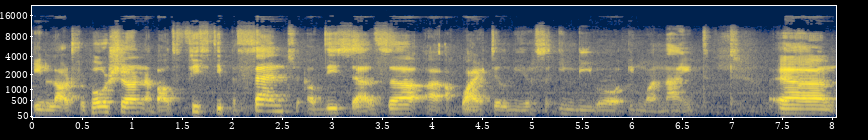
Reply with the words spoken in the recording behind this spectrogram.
in large proportion. About 50% of these cells acquire telomeres in vivo in one night. Um,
